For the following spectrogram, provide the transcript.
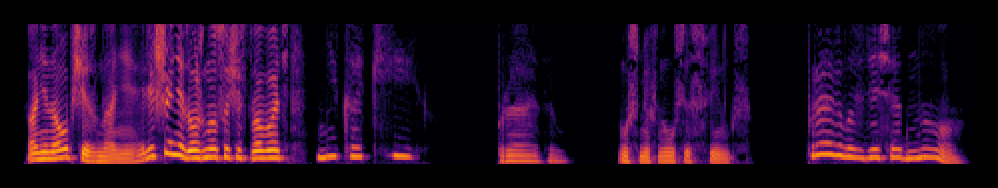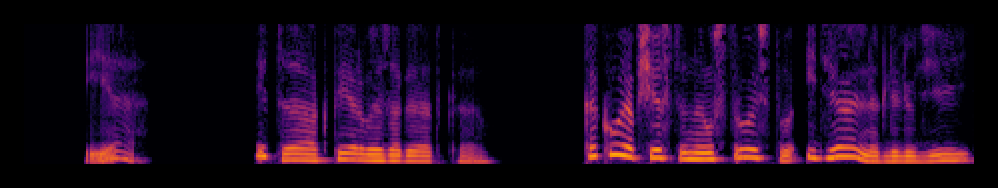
а не на общее знание. Решение должно существовать...» «Никаких правил», — усмехнулся сфинкс. «Правило здесь одно — я». Итак, первая загадка. Какое общественное устройство идеально для людей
